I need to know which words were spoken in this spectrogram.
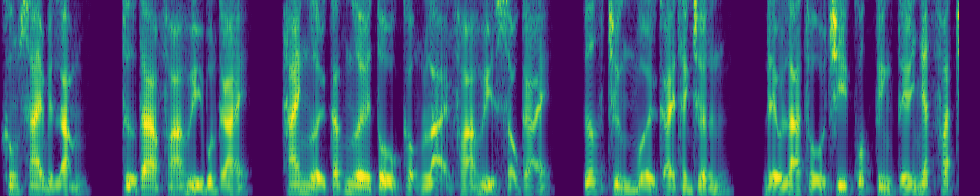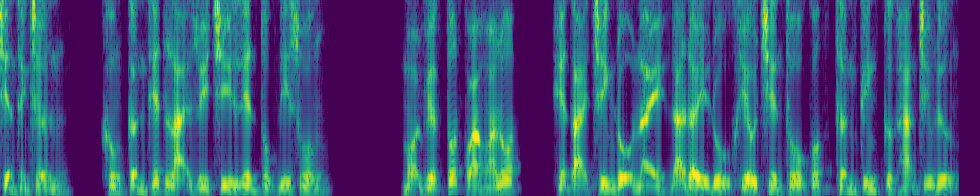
Không sai biệt lắm, tự ta phá hủy bốn cái, hai người các ngươi tổ cộng lại phá hủy sáu cái, ước chừng mười cái thành trấn, đều là thổ chi quốc kinh tế nhất phát triển thành trấn, không cần thiết lại duy trì liên tục đi xuống. Mọi việc tốt quá hóa lốt, hiện tại trình độ này đã đầy đủ khiêu chiến thổ quốc thần kinh cực hạn chịu đựng,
